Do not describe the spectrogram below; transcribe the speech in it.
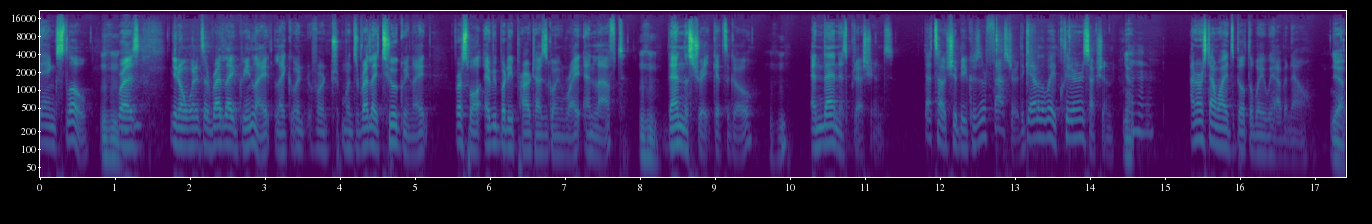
dang slow. Whereas, you know, when it's a red light, green light, like when, when when it's a red light to a green light, first of all, everybody prioritizes going right and left. Then the straight gets a go, and then it's pedestrians. That's how it should be because they're faster. They get out of the way, clear intersection. Yeah. I don't understand why it's built the way we have it now. Yeah.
